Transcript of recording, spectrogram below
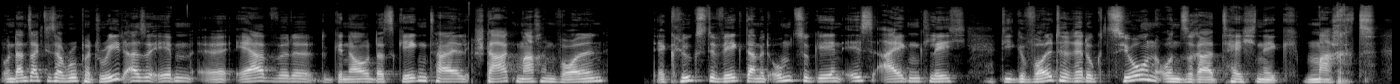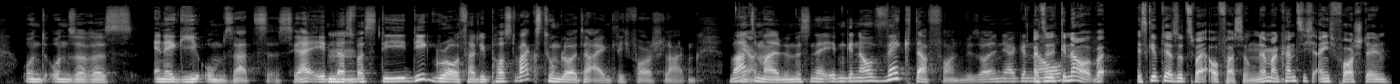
Und dann sagt dieser Rupert Reed also eben, äh, er würde genau das Gegenteil stark machen wollen. Der klügste Weg, damit umzugehen, ist eigentlich die gewollte Reduktion unserer Technikmacht und unseres Energieumsatzes. Ja, eben das, was die Degrowther, die Postwachstum-Leute eigentlich vorschlagen. Warte Ja. mal, wir müssen ja eben genau weg davon. Wir sollen ja genau. Also genau, es gibt ja so zwei Auffassungen. Ne? Man kann sich eigentlich vorstellen,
